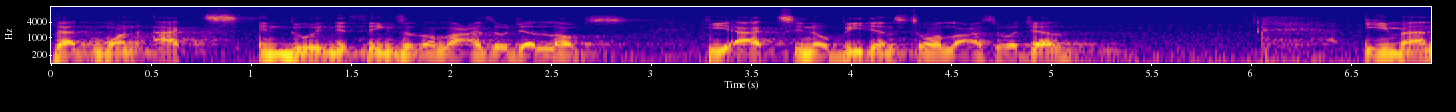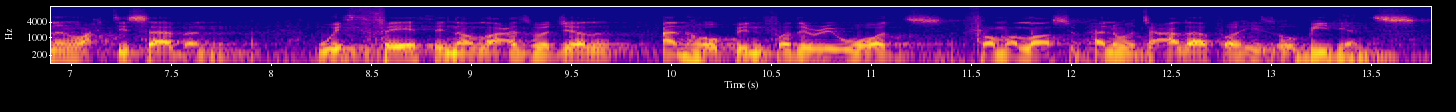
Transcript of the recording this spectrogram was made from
that one acts in doing the things that Allah Azza wa loves. He acts in obedience to Allah Azza wa Jal, imanan wa ihtisaban, with faith in Allah Azza wa and hoping for the rewards from Allah subhanahu wa ta'ala for his obedience.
